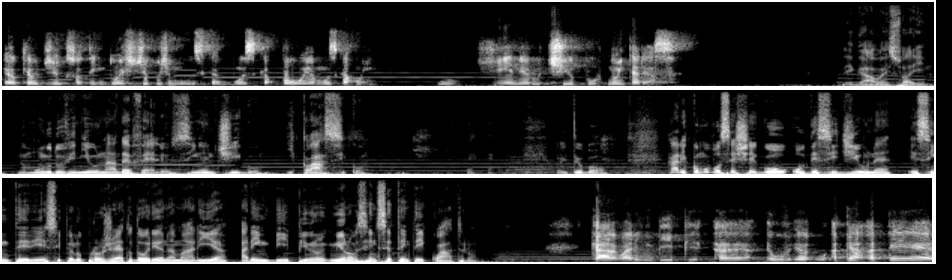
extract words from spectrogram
É o que eu digo, só tem dois tipos de música, música boa e a música ruim. O gênero, o tipo, não interessa. Legal, é isso aí. No mundo do vinil nada é velho, sim antigo e clássico. Muito bom. Cara, e como você chegou ou decidiu, né, esse interesse pelo projeto da Oriana Maria, Arembip, 1974? Cara, o Arembip, é, eu, eu, até, até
